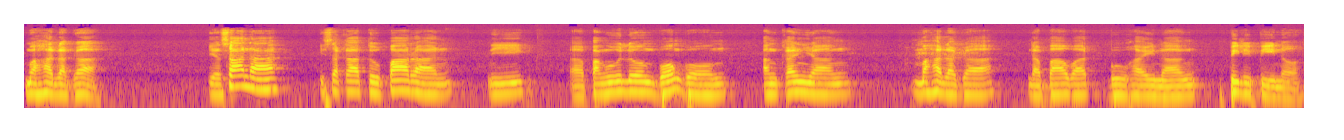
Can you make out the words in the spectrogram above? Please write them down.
mahalaga. Yan sana isa katuparan ni ah, Pangulong Bongbong ang kanyang mahalaga na bawat buhay ng Pilipino.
